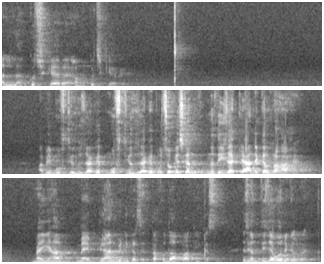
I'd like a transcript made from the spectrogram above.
अल्लाह कुछ कह रहा है हम कुछ कह रहे हैं अभी मुफ्तियों से जाके मुफ्तियों से जाके पूछो कि इसका नतीजा क्या निकल रहा है मैं यहाँ मैं बयान भी नहीं कर सकता खुदा पाक की कसम इसका नतीजा वो निकल रहा है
